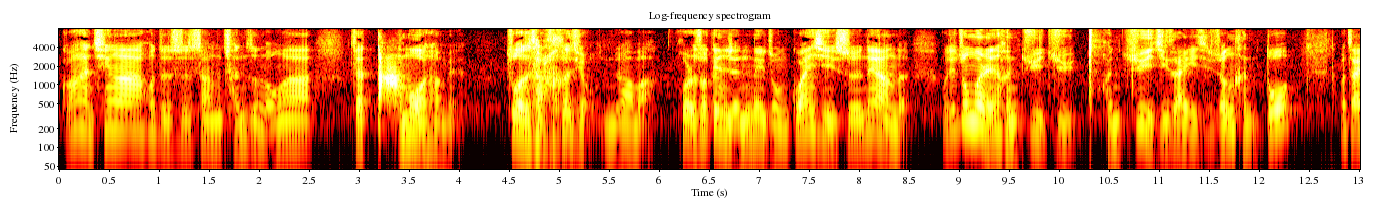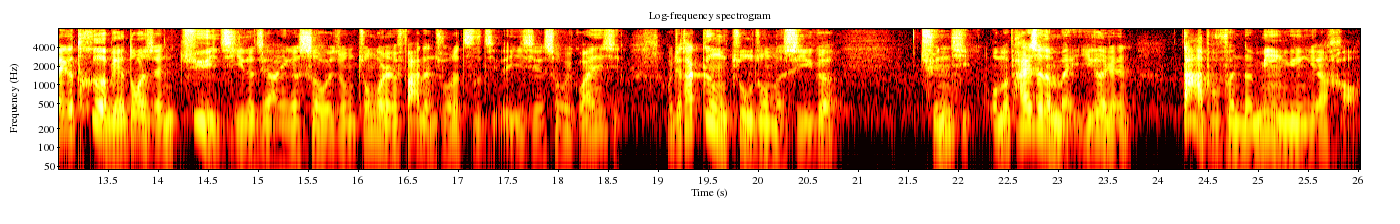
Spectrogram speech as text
关汉卿啊，或者是像陈子龙啊，在大漠上面坐在那儿喝酒，你知道吗？或者说跟人那种关系是那样的。我觉得中国人很聚居，很聚集在一起，人很多。那在一个特别多人聚集的这样一个社会中，中国人发展出了自己的一些社会关系。我觉得他更注重的是一个群体。我们拍摄的每一个人，大部分的命运也好，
